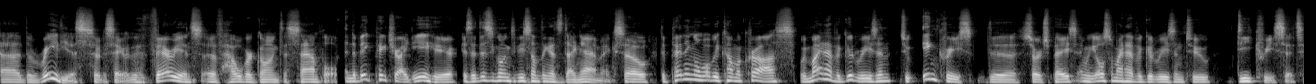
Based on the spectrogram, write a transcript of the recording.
uh, the radius, so to say, or the variance of how we're going to sample. And the big picture idea here is that this is going to be something that's dynamic. So depending on what we come across, we might have a good reason to increase the search space, and we also might have a good reason to decrease it.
